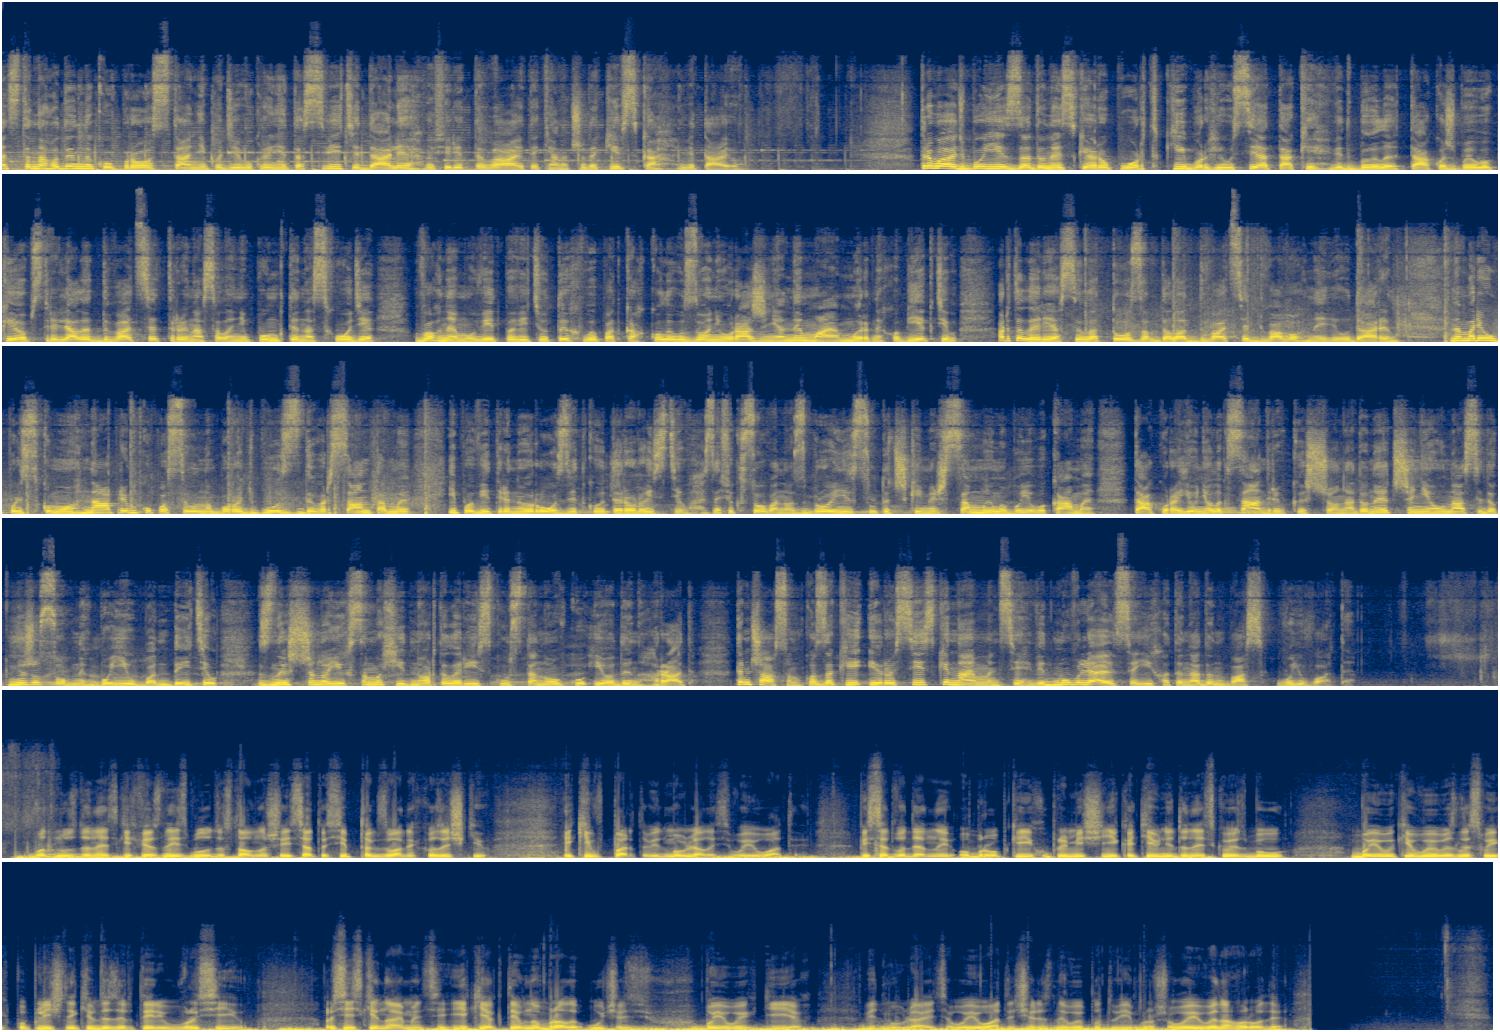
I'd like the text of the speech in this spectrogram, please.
12 на годиннику про останні події в Україні та світі. Далі в ефірі ТВА і Тетяна Чудаківська. Вітаю. Тривають бої за Донецький аеропорт. Кіборги усі атаки відбили. Також бойовики обстріляли 23 населені пункти на сході. Вогнем у відповідь у тих випадках, коли у зоні ураження немає мирних об'єктів. Артилерія сила ТО завдала 22 вогневі удари. На Маріупольському напрямку посилено боротьбу з диверсантами і повітряною розвідкою терористів. Зафіксовано збройні сутички між самими бойовиками. Так, у районі Олександрівки, що на Донеччині, унаслідок міжособних боїв бандитів знищено їх самохідну артилерійську установку і один град. Тим часом козаки і російські найманці відмовляються їхати на Донбас воювати. В одну з донецьких в'язниць було доставлено 60 осіб так званих козачків, які вперто відмовлялись воювати. Після дводенної обробки їх у приміщенні катівні Донецької СБУ бойовики вивезли своїх поплічників-дезертирів в Росію. Російські найманці, які активно брали участь в бойових діях, відмовляються воювати через невиплату їм грошової винагороди.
